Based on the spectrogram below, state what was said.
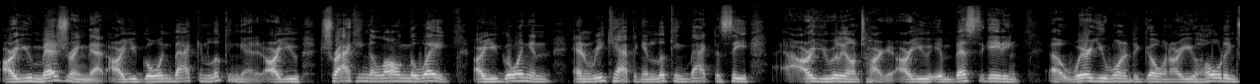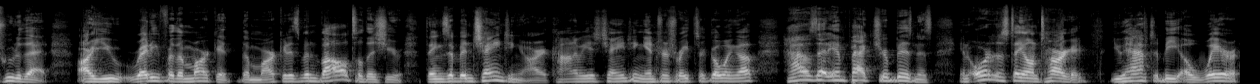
Are you measuring that? Are you going back and looking at it? Are you tracking along the way? Are you going and, and recapping and looking back to see are you really on target? Are you investigating uh, where you wanted to go and are you holding true to that? Are you ready for the market? The market has been volatile this year. Things have been changing. Our economy is changing. Interest rates are going up. How does that impact your business? In order to stay on target, you have to be aware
